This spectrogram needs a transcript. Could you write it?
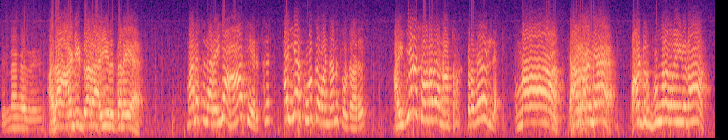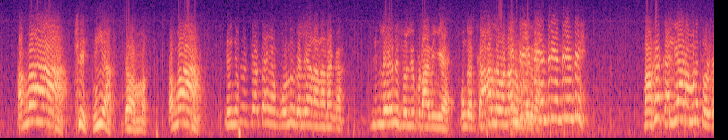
என்னங்க அது? அதான் ஆடிட்டு வர ஐயர் தலைய. மனசு நிறைய ஆசை இருக்கு. ஐயர் கொடுக்க வேண்டாம்னு சொல்றாரு. ஐயர் சொல்றத நான் தட்டுறதே இல்ல. அம்மா! யாராங்க பாட்டுக்கு புண்ணாக வைங்கடா. அம்மா! நீயா? இதோ அம்மா. அம்மா நீங்க கேட்டா என் பொண்ணு கல்யாணம் நடக்கும் இல்லன்னு சொல்லிவிடாதீங்க. உங்க எந்திரி, எந்திரி. மக கல்யாணம்னு சொல்ற.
